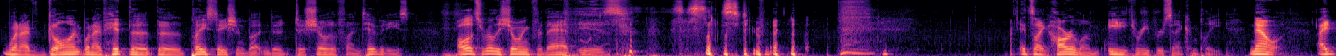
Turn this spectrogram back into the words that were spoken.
When I've gone, when I've hit the the PlayStation button to to show the funtivities, all it's really showing for that is so stupid. it's like Harlem, 83% complete. Now, I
